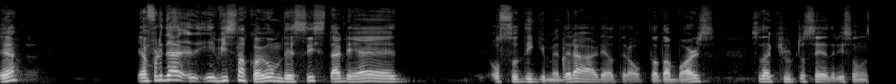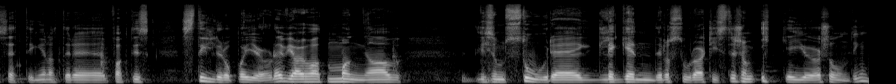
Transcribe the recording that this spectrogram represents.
Ja. Ja, fordi Vi snakka jo om det sist. Det er det jeg også digger med dere, er det at dere er opptatt av bars. Så det er kult å se dere i sånne settinger, at dere faktisk stiller opp og gjør det. Vi har jo hatt mange av liksom store legender og store artister som ikke gjør sånne ting.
